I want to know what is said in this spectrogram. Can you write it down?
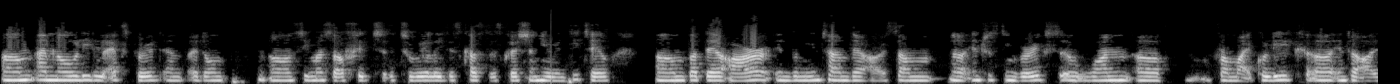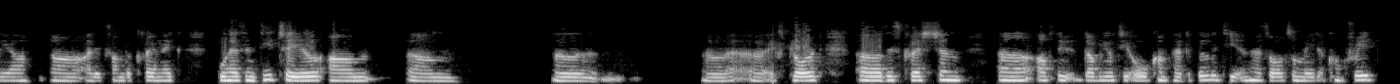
Um, I'm no legal expert, and I don't uh, see myself fit to really discuss this question here in detail. Um, but there are, in the meantime, there are some uh, interesting works. Uh, one uh, from my colleague uh, inter alia, Alexander Krenek, who has in detail um, um, explored uh, this question of the WTO compatibility and has also made a concrete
